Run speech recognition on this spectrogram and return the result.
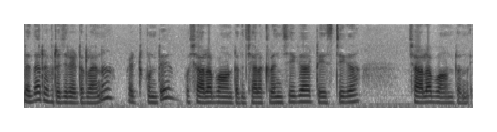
లేదా రెఫ్రిజిరేటర్లో అయినా పెట్టుకుంటే చాలా బాగుంటుంది. చాలా క్రంచీగా టేస్టీగా చాలా బాగుంటుంది.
